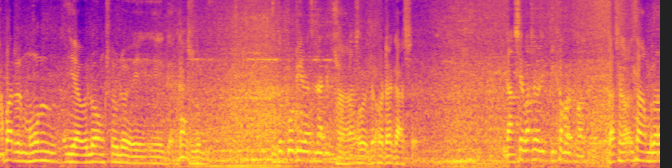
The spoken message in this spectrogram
খাবারের মূল ইয়া হইল অংশ হইল এই গাছগুলি। প্রোটিন আছে হ্যাঁ ওটা গাছে। ঘাসের পাশাপাশি কি খাবার খাওয়াতে হবে গাছে আমরা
